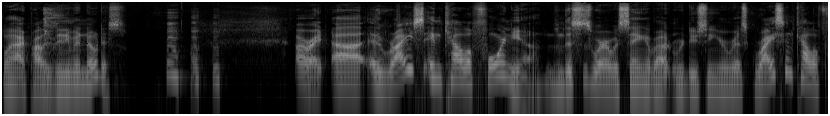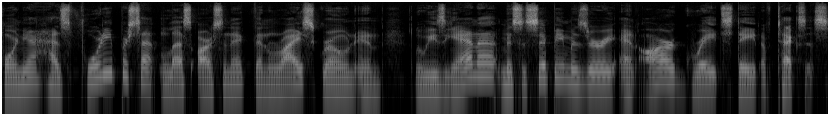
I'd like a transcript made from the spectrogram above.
Well, I probably didn't even notice. All right. Uh, uh, rice in California. This is where I was saying about reducing your risk. Rice in California has 40% less arsenic than rice grown in Louisiana, Mississippi, Missouri, and our great state of Texas.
